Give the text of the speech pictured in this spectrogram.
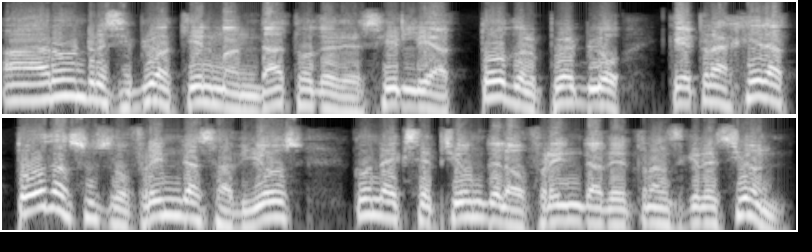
Aarón recibió aquí el mandato de decirle a todo el pueblo que trajera todas sus ofrendas a Dios, con la excepción de la ofrenda de transgresión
